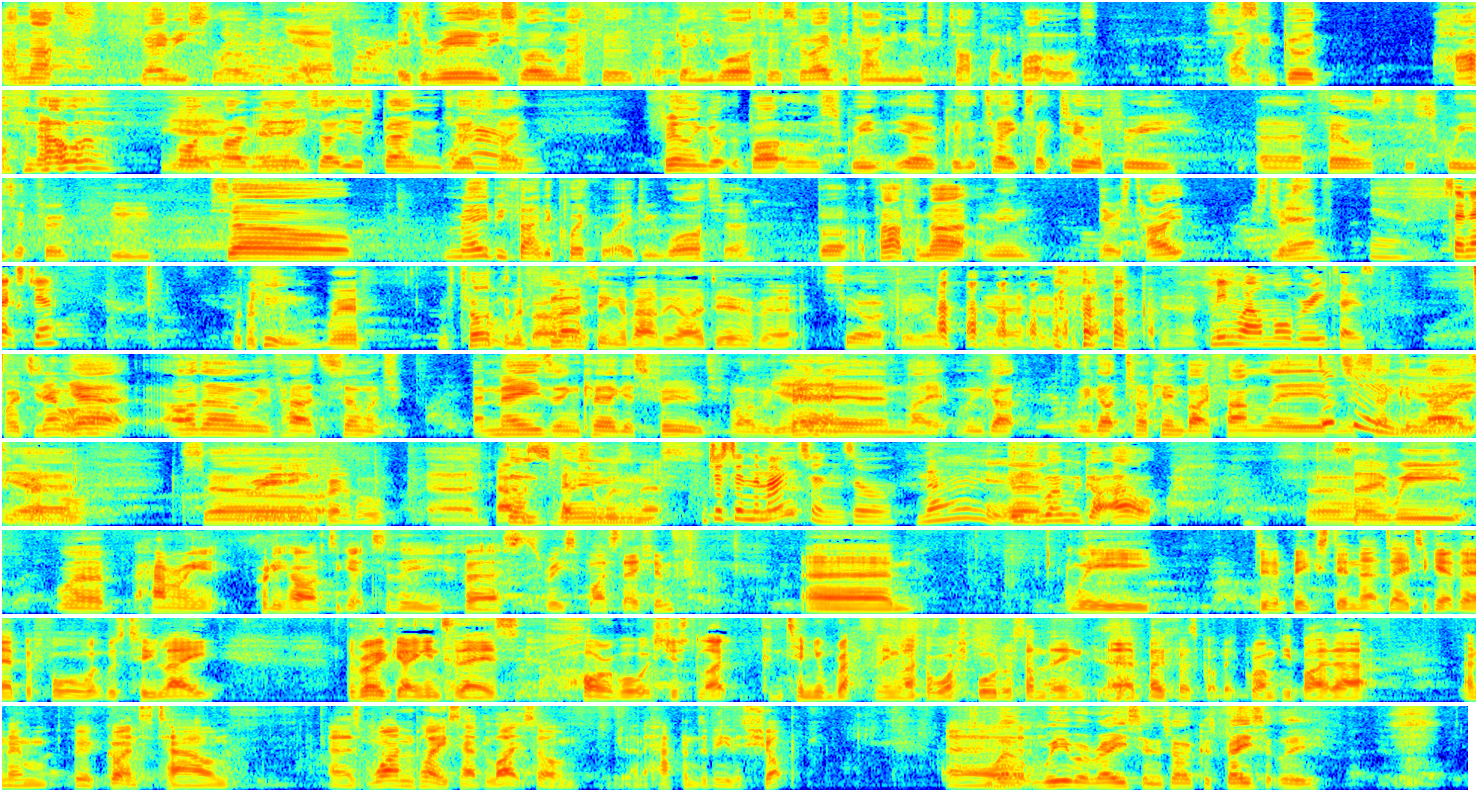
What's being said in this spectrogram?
and that's very slow. Yeah. It's a really slow method of getting your water. So every time you need to top up your bottles, it's like a good half an hour, Yeah, 45 at minutes least. that you spend just Wow. like filling up the bottles, squeeze, you know, because it takes like two or three uh, fills to squeeze it through. Hmm. So maybe find a quicker way to do water. But apart from that, I mean, it was tight. It's just Yeah. Yeah. So next year? we're keen. We're We're talking we're about it. flirting about the idea of it. See how I feel. Yeah. that's- yeah. Meanwhile, more burritos. Well, do you know what? Yeah, although we've had so much amazing Kyrgyz food while we've Yeah. been here, and like we got we got tucked in by family on the you? second Yeah, night. it's incredible. Yeah. So Really incredible. Uh, That was special, wasn't it? Just in the mountains, or No. It was uh, when we got out. So, So we were hammering it pretty hard to get to the first resupply station. Um, we did a big stint that day to get there before it was too late. The road going into there is horrible. It's just like continual rattling like a washboard or something. Uh, both of us got a bit grumpy by that. And then we got into town, and there's one place that had lights on, and it happened to be the shop. Uh, well, we were racing as well because basically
